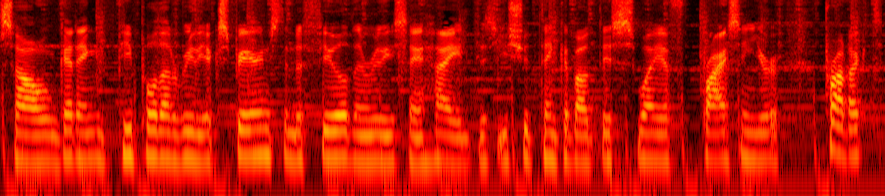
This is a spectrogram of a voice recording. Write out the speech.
So getting people that are really experienced in the field and really say, hey, this, you should think about this way of pricing your product.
